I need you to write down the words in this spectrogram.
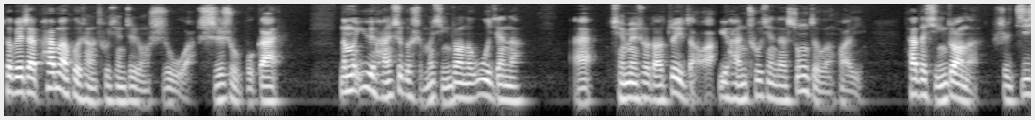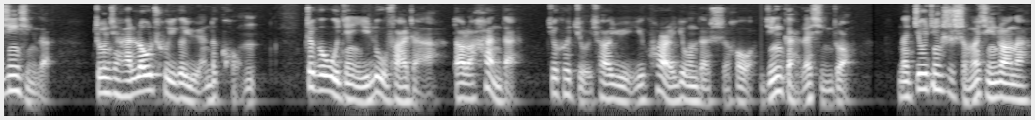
特别在拍卖会上出现这种失误啊，实属不该。那么玉函是个什么形状的物件呢？哎，前面说到最早啊，玉函出现在松泽文化里，它的形状呢是鸡心形的，中间还露出一个圆的孔。这个物件一路发展啊，到了汉代就和九窍玉一块儿用的时候已经改了形状。那究竟是什么形状呢？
